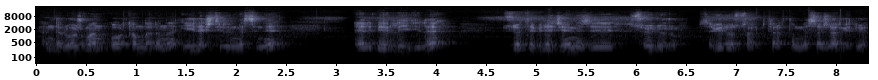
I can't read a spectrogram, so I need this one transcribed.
hem de lojman ortamlarını iyileştirilmesini el birliği ile düzeltebileceğimizi söylüyorum. Sevgili dostlar bir taraftan mesajlar geliyor.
